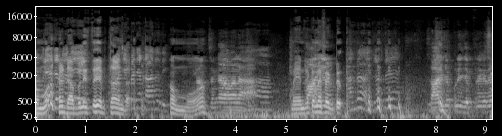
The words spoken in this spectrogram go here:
అమ్మో డబ్బులు ఇస్తే చెప్తా అంట. అమ్మో. మేనరికం ఎఫెక్ట్. సారీ చెప్పు నేను చెప్తున్నా కదా.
